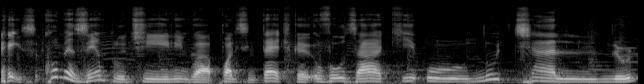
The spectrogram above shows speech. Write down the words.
É isso. Como exemplo de língua polissintética, eu vou usar aqui o Nuchalut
